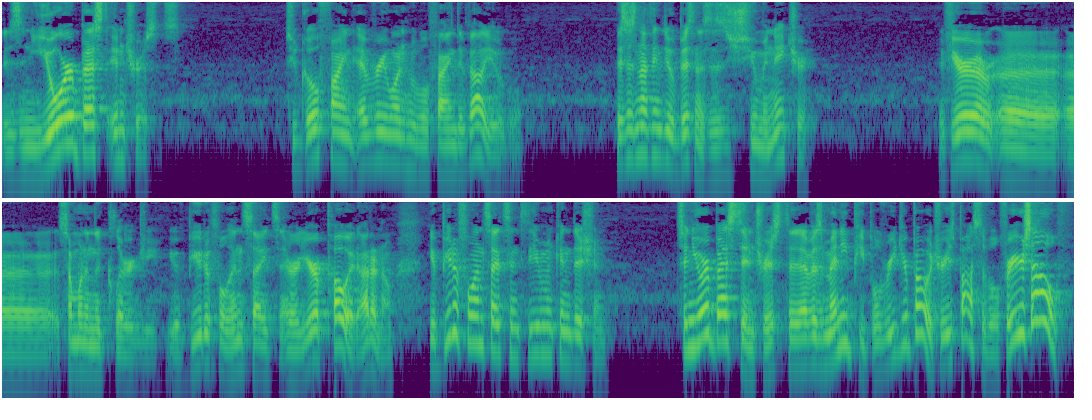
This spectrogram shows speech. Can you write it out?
it is in your best interests to go find everyone who will find it valuable. This has nothing to do with business. This is just human nature. If you're uh, uh, someone in the clergy, you have beautiful insights, or you're a poet, I don't know, you have beautiful insights into the human condition. It's in your best interest to have as many people read your poetry as possible for yourself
